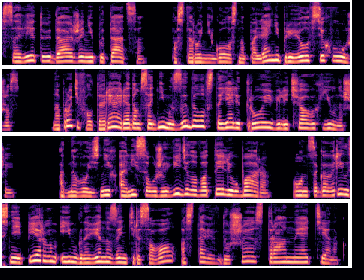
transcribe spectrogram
«Советую даже не пытаться», – посторонний голос на поляне привел всех в ужас. Напротив алтаря, рядом с одним из идолов, стояли трое величавых юношей. Одного из них Алиса уже видела в отеле у бара. Он заговорил с ней первым и мгновенно заинтересовал, оставив в душе странный оттенок.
